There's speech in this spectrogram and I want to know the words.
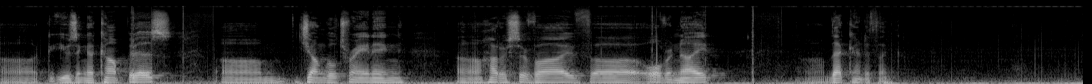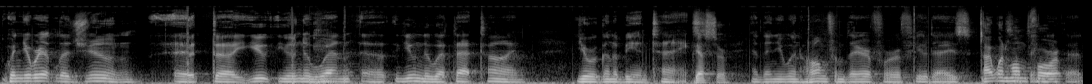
uh, using a compass, um, jungle training, uh, how to survive uh, overnight, uh, that kind of thing. When you were at Lejeune, it, uh, you, you, knew when, uh, you knew at that time you were going to be in tanks. Yes, sir. And then you went home from there for a few days? I went home for like,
